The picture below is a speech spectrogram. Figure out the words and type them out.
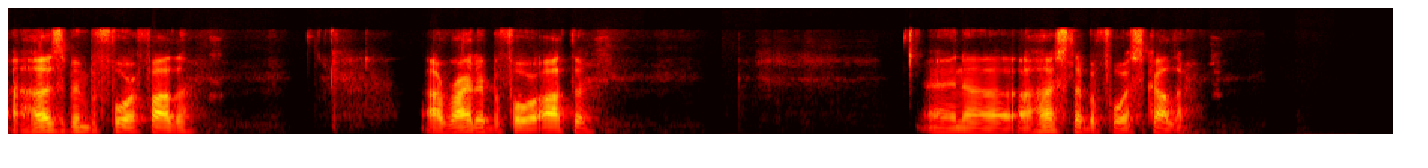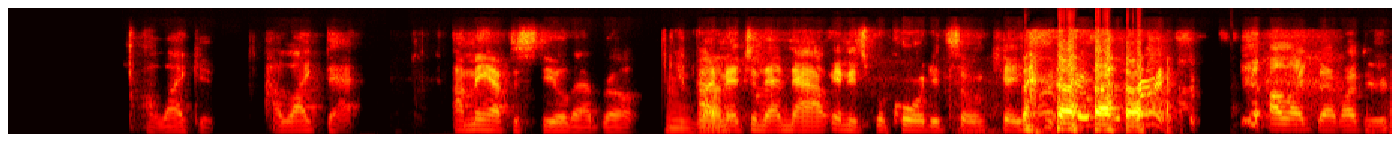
A husband before a father, a writer before author, and uh, a hustler before a scholar. I like it. I like that. I may have to steal that, bro. I mentioned that now, and it's recorded, so in case. I like that, my dude.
